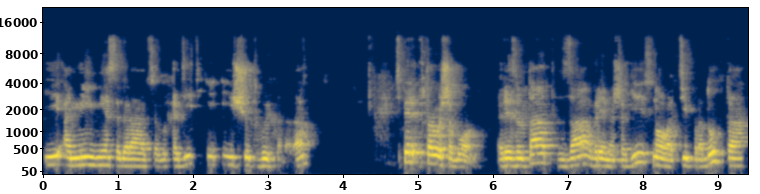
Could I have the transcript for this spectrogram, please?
и они не собираются выходить и ищут выхода. Да? Теперь второй шаблон. Результат за время шаги, снова тип продукта,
